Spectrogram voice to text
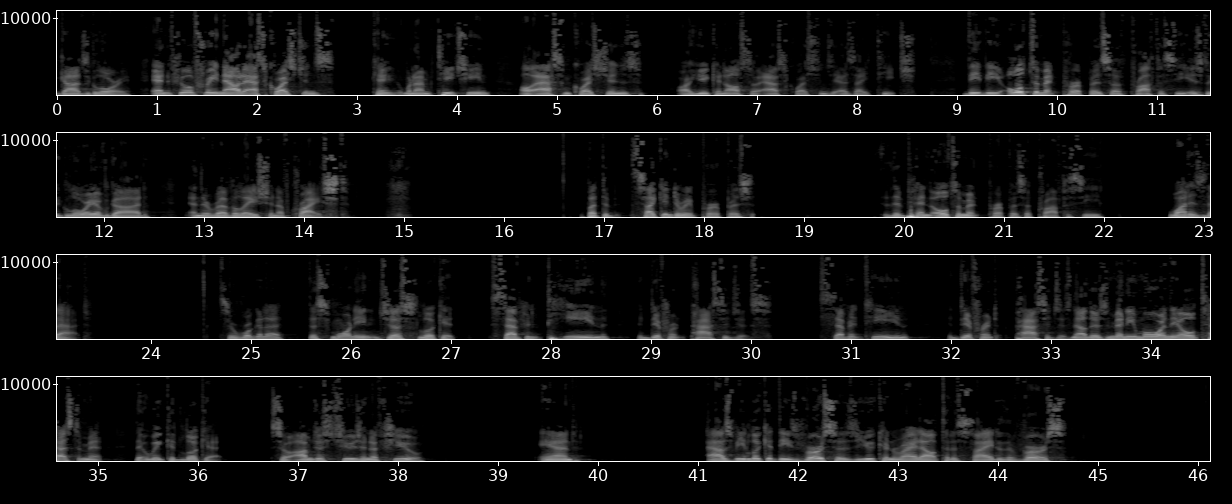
God's glory. And feel free now to ask questions. Okay. When I'm teaching, I'll ask some questions, or you can also ask questions as I teach. The, the ultimate purpose of prophecy is the glory of God and the revelation of Christ. But the secondary purpose, the penultimate purpose of prophecy, what is that? So we're gonna, this morning, just look at 17 different passages. 17 different passages. Now there's many more in the Old Testament that we could look at. So I'm just choosing a few. And as we look at these verses, you can write out to the side of the verse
